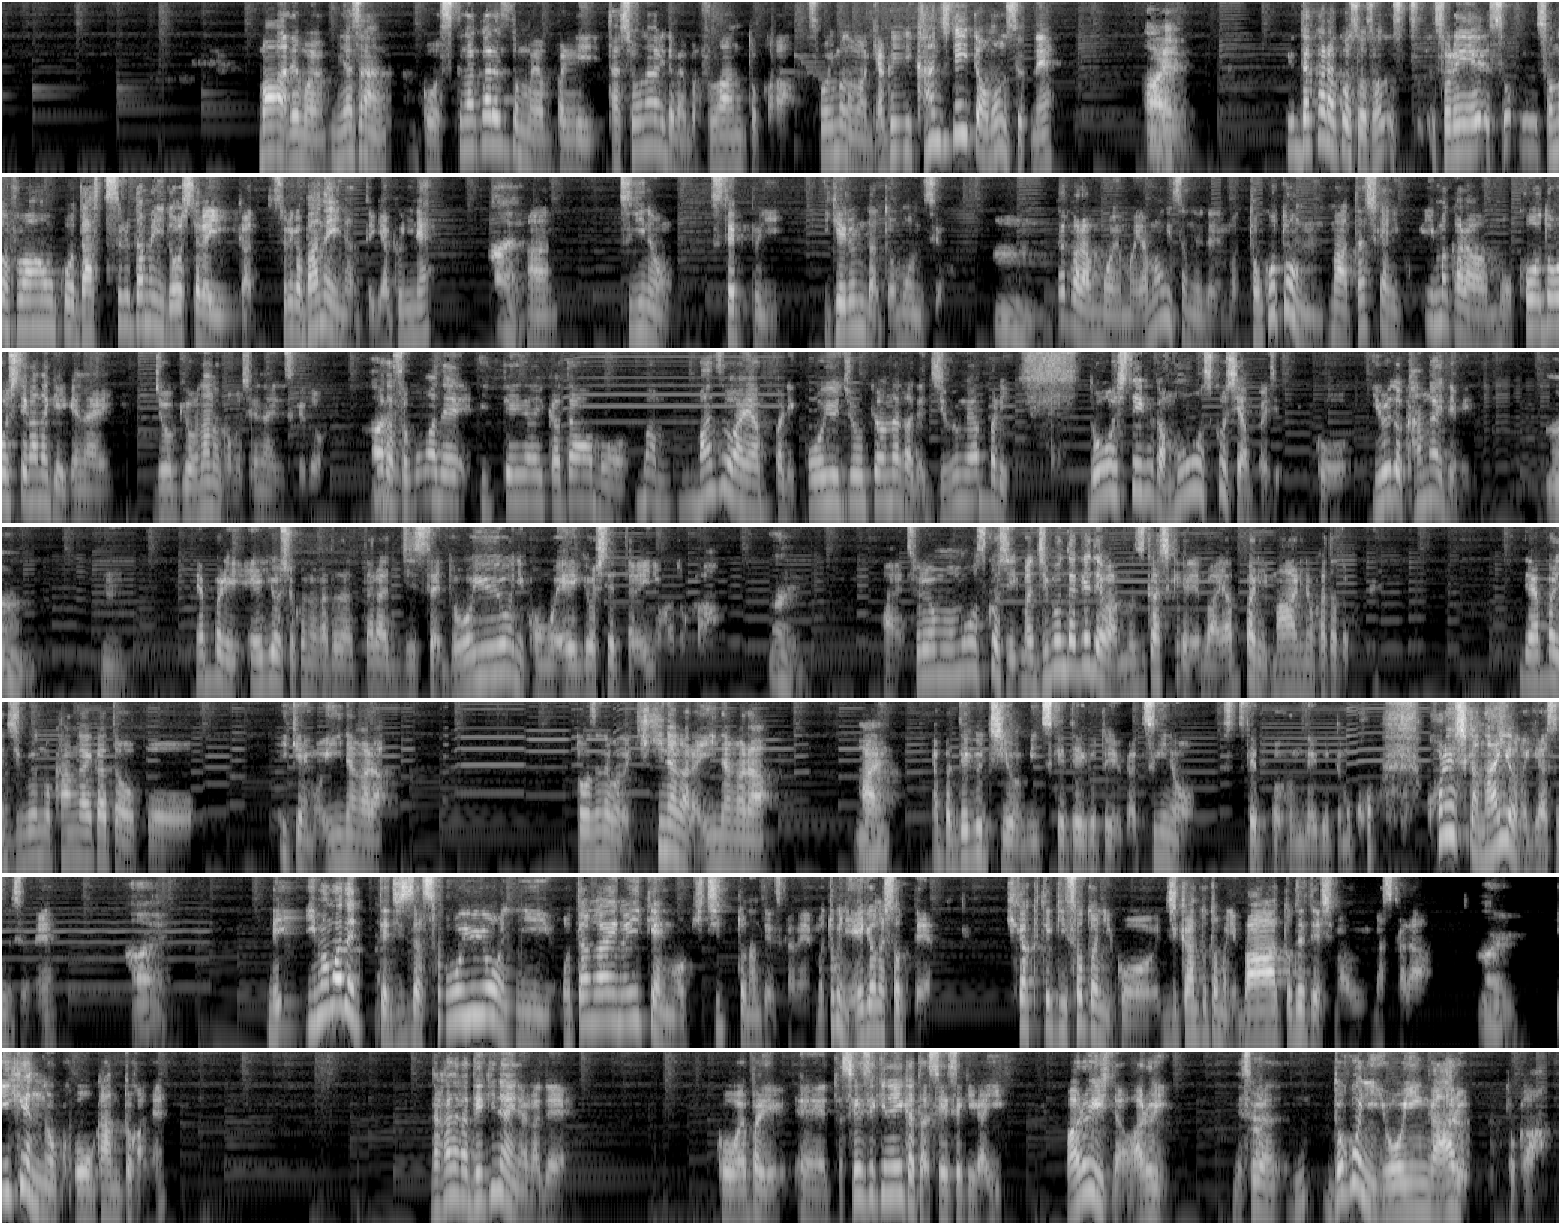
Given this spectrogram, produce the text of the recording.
まあでも皆さん、こう少なからずともやっぱり多少なりともやっぱ不安とか、そういうものは逆に感じていいとは思うんですよね。はい。だからこそそ、それ、そその不安をこう脱するためにどうしたらいいか、それがバネになって逆にね、はい。あ次のステップに行けるんだと思うんですよ。うん。だからもうもう山口さんの言うように、もうとことん、まあ確かに今からはもう行動していかなきゃいけない状況なのかもしれないですけど、まだそこまで行っていない方はもう、まあ、まずはやっぱりこういう状況の中で自分がやっぱりどうしていくかもう少しやっぱりこう、いろいろ考えてみる。うん。うん。やっぱり営業職の方だったら実際どういうように今後営業していったらいいのかとか、はい。はい。それをもう少し、まあ自分だけでは難しければ、やっぱり周りの方とかね。で、やっぱり自分の考え方をこう、意見を言いながら、当然のことは聞きながら言いながら、はい。やっぱ出口を見つけていくというか、次のステップを踏んでいくって、もうこ、これしかないような気がするんですよね。はい。で、今までって実はそういうようにお互いの意見をきちっと、なんていうんですかね、まあ、特に営業の人って、比較的外にこう、時間とともにバーッと出てしまいますから、はい。意見の交換とかね、なかなかできない中で、こう、やっぱり、えっ、と、成績のいい方は成績がいい。悪い人は悪い。で、それは、どこに要因があるとか、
